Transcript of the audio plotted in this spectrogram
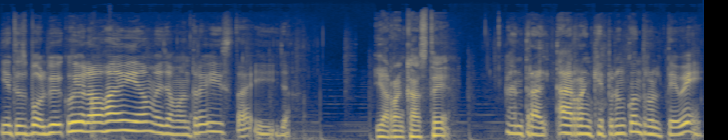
Y entonces volvió y cogió la hoja de vida, me llamó a entrevista y ya. ¿Y arrancaste? arranqué, pero en Control TV.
